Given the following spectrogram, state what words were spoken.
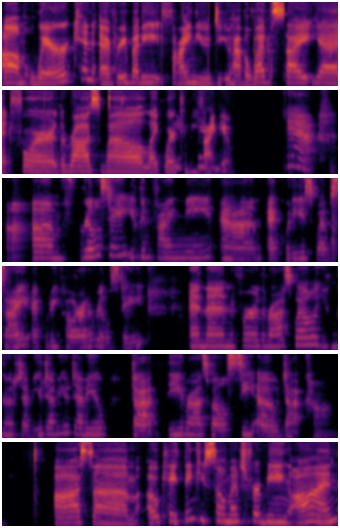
um, where can everybody find you? Do you have a website yet for the Roswell? Like, where can we find you? Yeah. Um, real estate, you can find me on Equity's website, Equity Colorado Real Estate. And then for the Roswell, you can go to www.theroswellco.com. Awesome. Okay, thank you so much for being on.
